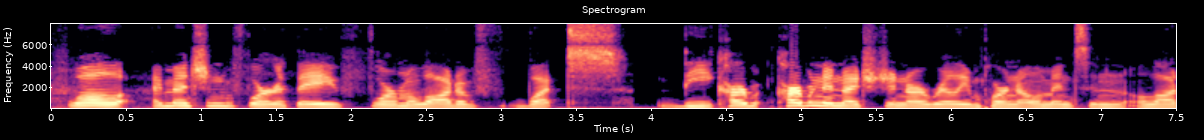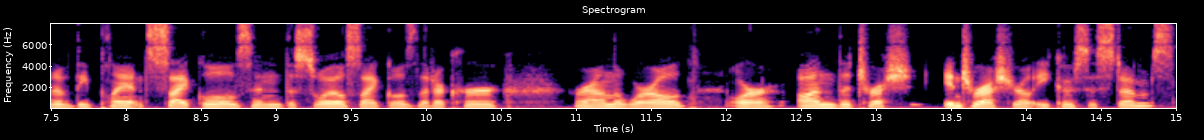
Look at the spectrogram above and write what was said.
well, I mentioned before they form a lot of what the carb- carbon and nitrogen are really important elements in a lot of the plant cycles and the soil cycles that occur around the world or on the terrest- terrestrial ecosystems.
